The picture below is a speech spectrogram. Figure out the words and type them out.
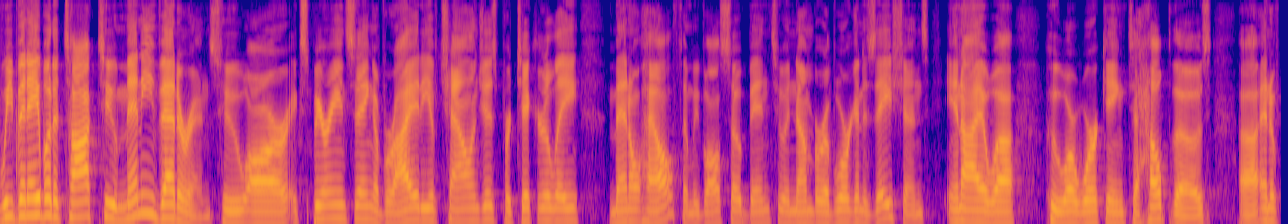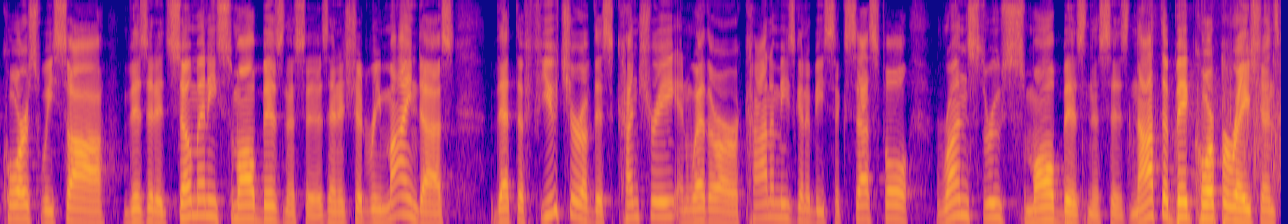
We've been able to talk to many veterans who are experiencing a variety of challenges, particularly mental health, and we've also been to a number of organizations in Iowa who are working to help those. Uh, and of course, we saw, visited so many small businesses, and it should remind us that the future of this country and whether our economy is going to be successful runs through small businesses, not the big corporations.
